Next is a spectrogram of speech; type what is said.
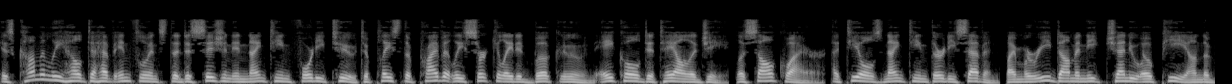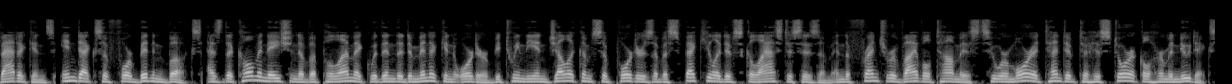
is commonly held to have influenced the decision in 1942 to place the privately circulated book Une école de théologie, La Saulchoir Étiolles 1937 by Marie-Dominique Chenu OP on the Vatican's Index of Forbidden Books as the culmination of a polemic within the Dominican order between the Angelicum supporters of a speculative scholasticism and the French revival Thomists who were more attentive to historical hermeneutics,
